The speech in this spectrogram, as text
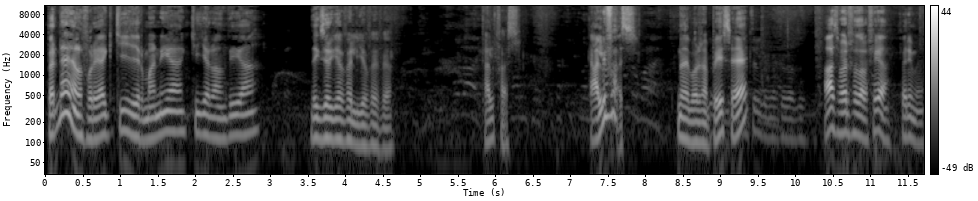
Περνάει ένα λεωφορείακι και για Γερμανία και για Ολλανδία. Δεν ξέρω για Βέλγιο βέβαια. Καλή φάση. Καλή φάση. Ναι, δεν μπορείς να πεις, ε. Α, σε βγάλει φωτογραφία. Περίμενε.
